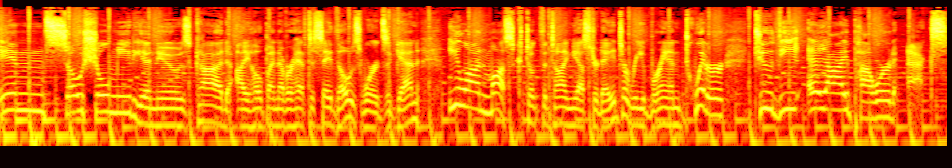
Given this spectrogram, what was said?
In social media news, God, I hope I never have to say those words again. Elon Musk took the time yesterday to rebrand Twitter to the AI powered X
